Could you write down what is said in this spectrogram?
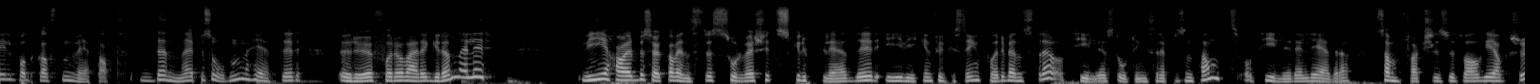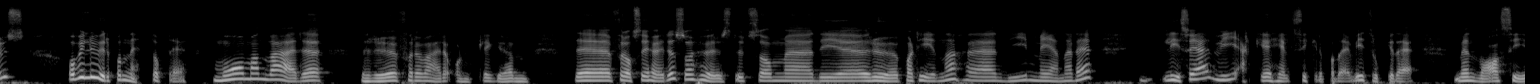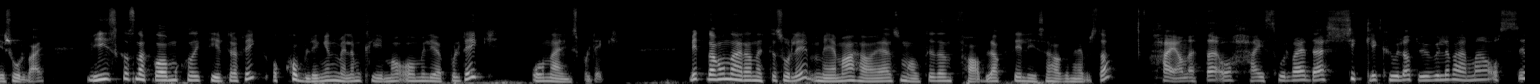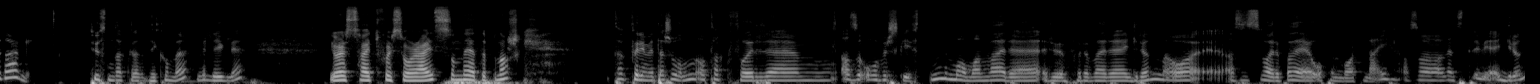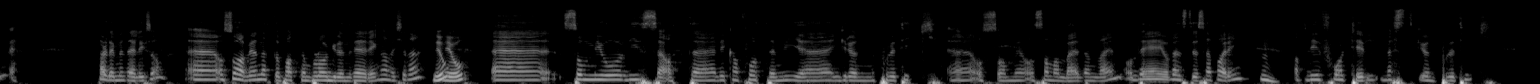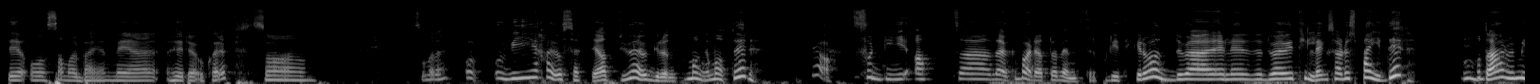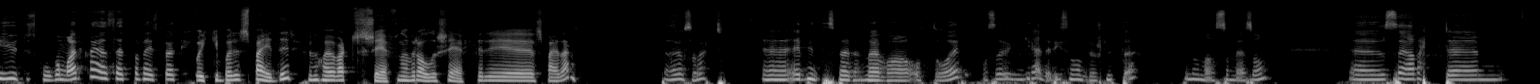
til podkasten Vedtatt. Denne episoden heter Rød for å være grønn, eller? Vi har besøk av Venstres Solveig Schytz, gruppeleder i Viken fylkesting for Venstre, og tidligere stortingsrepresentant og tidligere leder av Samferdselsutvalget i Akershus. Og vi lurer på nettopp det. Må man være rød for å være ordentlig grønn? Det, for oss i Høyre så høres det ut som eh, de røde partiene eh, de mener det. Lise og jeg vi er ikke helt sikre på det. Vi tror ikke det. Men hva sier Solveig? Vi skal snakke om kollektivtrafikk og koblingen mellom klima- og miljøpolitikk og næringspolitikk. Mitt navn er Anette Solli. Med meg har jeg som alltid den fabelaktige Lise Hagen Rebbestad. Hei, Anette, og hei, Solveig. Det er skikkelig kult at du ville være med oss i dag. Tusen takk for at jeg fikk komme. Veldig hyggelig. You're a sight for sore eyes, som det heter på norsk. Takk for invitasjonen, og takk for um, altså overskriften. Må man være rød for å være grønn? Og altså, svaret på det er åpenbart nei. Altså, Venstre, vi er grønn, vi. Ferdig med det, liksom. Eh, og så har vi jo nettopp hatt en blå-grønn regjering, har vi ikke det? Jo. Eh, som jo viser at eh, vi kan få til mye grønn politikk eh, også med å samarbeide den veien. Og det er jo Venstres erfaring. Mm. At vi får til mest grønn politikk det å samarbeide med Høyre og KrF. Så sånn er det. Og, og, vi har jo sett det at du er jo grønn på mange måter. Ja. Fordi at uh, det er jo ikke bare det at du er venstrepolitiker òg. Du er, du er jo i tillegg så er du speider. Mm. Og da er du mye ute i skog og mark, har jeg sett på Facebook. Og ikke bare speider. Hun har jo vært sjefen over alle sjefer i Speideren. Det har jeg også vært. Eh, jeg begynte i Speideren da jeg var åtte år, og så greide jeg liksom aldri å slutte. Det er noen av oss som er sånn. Eh, så jeg har vært, eh,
